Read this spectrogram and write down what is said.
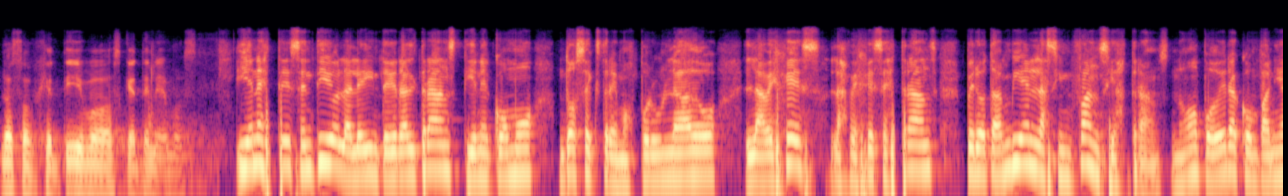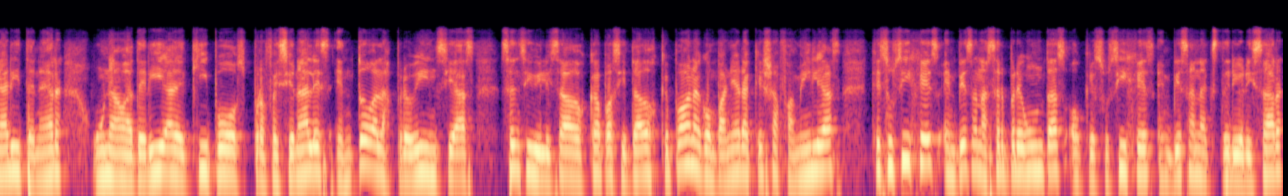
los objetivos que tenemos. Y en este sentido, la ley integral trans tiene como dos extremos. Por un lado, la vejez, las vejeces trans, pero también las infancias trans, ¿no? Poder acompañar y tener una batería de equipos profesionales en todas las provincias, sensibilizados, capacitados, que puedan acompañar a aquellas familias que sus hijos empiezan a hacer preguntas o que sus hijos empiezan a exteriorizar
